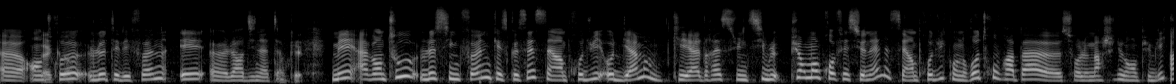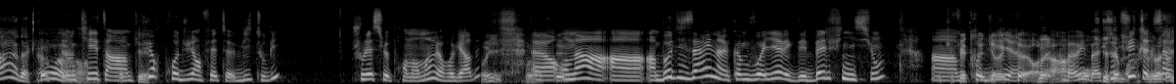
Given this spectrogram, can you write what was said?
euh, entre le téléphone et euh, l'ordinateur. Mais avant tout, le ThinkPhone, qu'est-ce que c'est? C'est un produit haut de gamme qui adresse une cible purement professionnelle. C'est un produit qu'on ne retrouvera pas euh, sur le marché du grand public. Ah, d'accord. Donc, qui est un pur produit en fait B2B. Je vous laisse le prendre en main, le regarder. Oui. On a un, un- un beau design, comme vous voyez, avec des belles finitions. Tu Un fais très euh, directeur. Ouais. là. bah oui, bah, tout de suite, ça- ça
